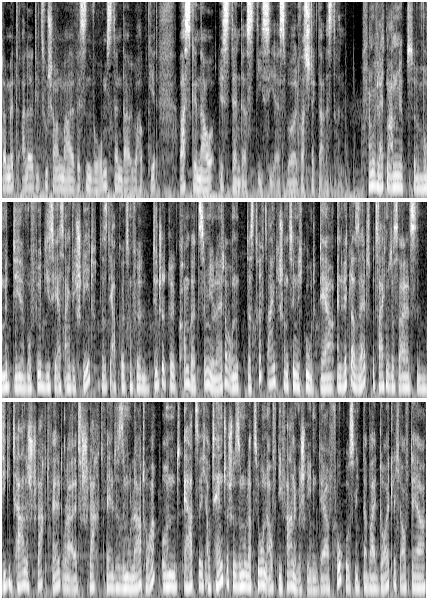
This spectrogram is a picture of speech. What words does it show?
damit alle, die zuschauen, mal wissen, worum es denn da überhaupt geht. Was genau ist denn das DCS World? Was steckt da alles drin? Fangen wir vielleicht mal an mit, womit die, wofür DCS eigentlich steht. Das ist die Abkürzung für Digital Combat Simulator und das trifft es eigentlich schon ziemlich gut. Der Entwickler selbst bezeichnet es als digitales Schlachtfeld oder als Schlachtfeld-Simulator und er hat sich authentische Simulationen auf die Fahne geschrieben. Der Fokus liegt dabei deutlich auf der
